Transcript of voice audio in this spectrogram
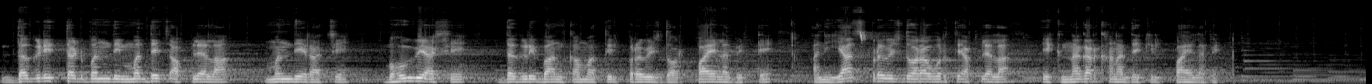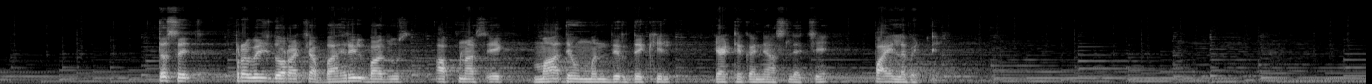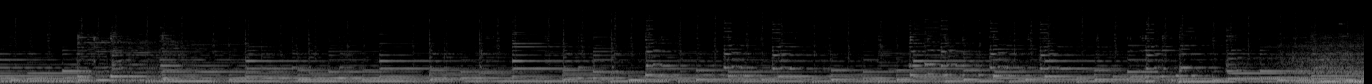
दगडी तटबंदीमध्येच आपल्याला मंदिराचे भव्य असे दगडी बांधकामातील प्रवेशद्वार पाहायला भेटते आणि याच प्रवेशद्वारावरती आपल्याला एक नगरखाना देखील पाहायला भेटतो. तसेच प्रवेशद्वाराच्या बाहेरील बाजूस आपणास एक महादेव मंदिर देखील या ठिकाणी असल्याचे पाहायला भेटते.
